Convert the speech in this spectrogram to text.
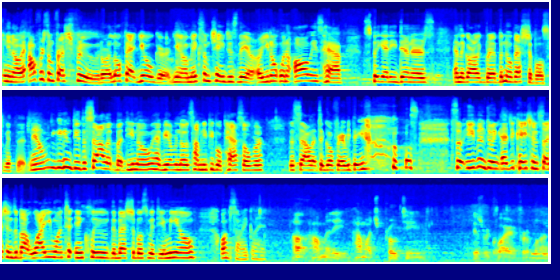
you know, offer some fresh fruit or low-fat yogurt. You know, make some changes there. Or you don't want to always have spaghetti dinners and the garlic bread, but no vegetables with it. Now you can do the salad, but do you know? Have you ever noticed how many people pass over the salad to go for everything else? so even doing education sessions about why you want to include the vegetables with your meal Oh, I'm sorry, go ahead. How, how many, how much protein is required for a body?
